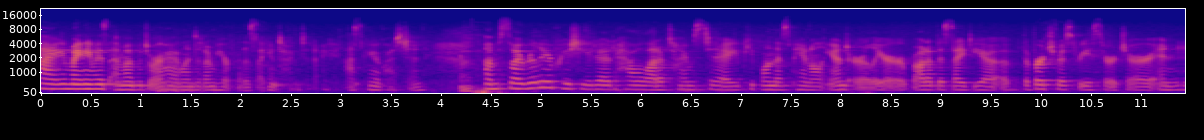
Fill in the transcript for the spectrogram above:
Hi, my name is Emma Bedore Highland, and I'm here for the second time today, asking a question. Um, so I really appreciated how a lot of times today, people on this panel and earlier brought up this idea of the virtuous researcher, and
